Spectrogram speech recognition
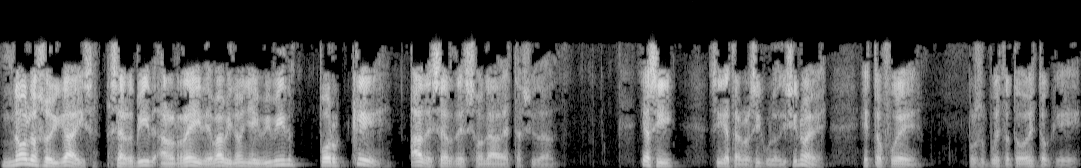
No los oigáis, servid al rey de Babilonia y vivid, ¿por qué ha de ser desolada esta ciudad? Y así sigue hasta el versículo 19. Esto fue, por supuesto, todo esto que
